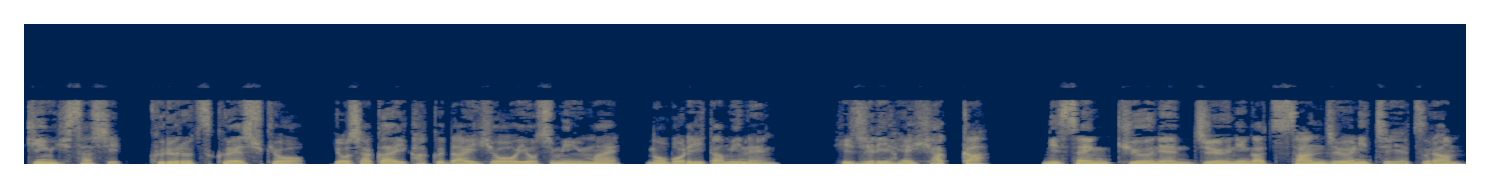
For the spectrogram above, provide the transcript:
金久市、クルルツクエ主教、与社会各代表吉民前、上り板未年。ひじりへ百科。2009年12月30日閲覧。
